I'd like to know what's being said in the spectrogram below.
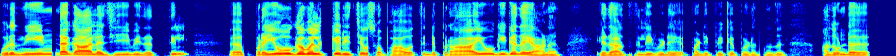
ഒരു നീണ്ടകാല ജീവിതത്തിൽ പ്രയോഗവൽക്കരിച്ച സ്വഭാവത്തിന്റെ പ്രായോഗികതയാണ് യഥാർത്ഥത്തിൽ ഇവിടെ പഠിപ്പിക്കപ്പെടുന്നത്. അതുകൊണ്ട്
